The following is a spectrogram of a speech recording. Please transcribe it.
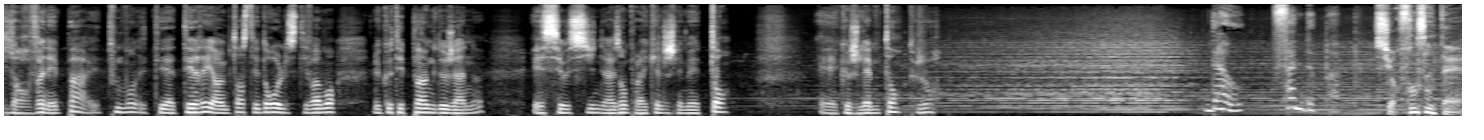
il en revenait pas, et tout le monde était atterré, en même temps c'était drôle, c'était vraiment le côté punk de Jeanne. Et c'est aussi une des raisons pour laquelle je l'aimais tant, et que je l'aime tant toujours. Dao, fan de pop. Sur France Inter.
